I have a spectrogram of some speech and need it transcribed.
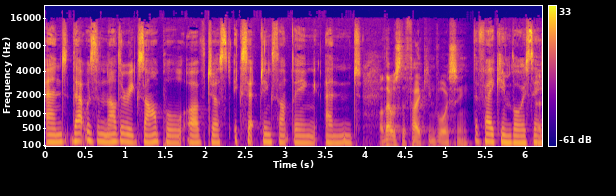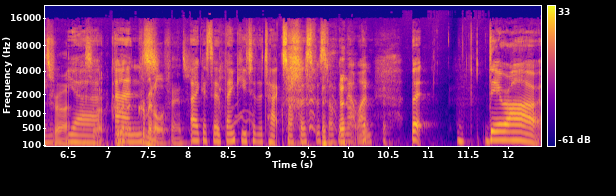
And that was another example of just accepting something and. Oh, that was the fake invoicing. The fake invoicing. That's right. Yeah. That's right. Criminal, and criminal offence. Like I said, thank you to the tax office for stopping that one. But there are,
